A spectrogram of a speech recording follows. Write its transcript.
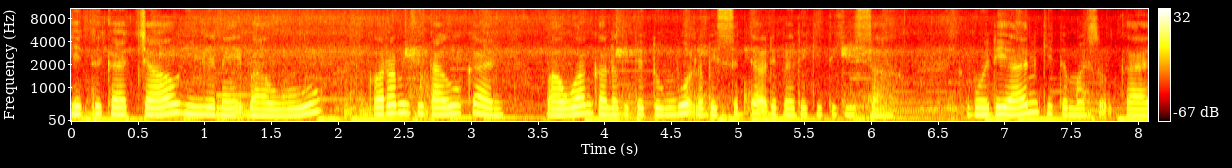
Kita kacau hingga naik bau. Korang mesti tahu kan Bawang kalau kita tumbuk lebih sedap daripada kita kisar. Kemudian kita masukkan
